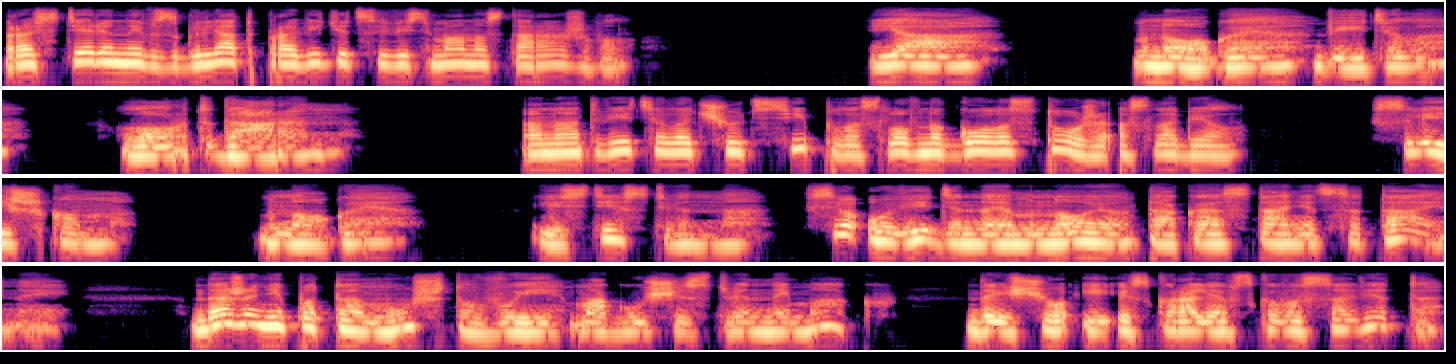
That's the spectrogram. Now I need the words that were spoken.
растерянный взгляд провидицы весьма настораживал. «Я многое видела, лорд Даррен». Она ответила чуть сипло, словно голос тоже ослабел. «Слишком многое. Естественно, все увиденное мною так и останется тайной. Даже не потому, что вы могущественный маг, да еще и из Королевского совета,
